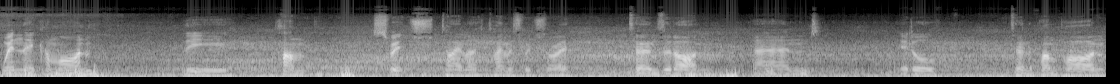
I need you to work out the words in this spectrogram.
when they come on, the pump switch timer, timer switch, sorry, turns it on and it'll turn the pump on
